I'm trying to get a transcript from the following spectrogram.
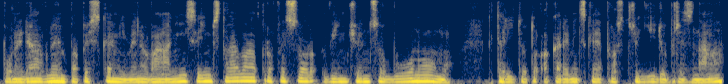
Po nedávném papežském jmenování se jim stává profesor Vincenzo Buonomo, který toto akademické prostředí dobře zná,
